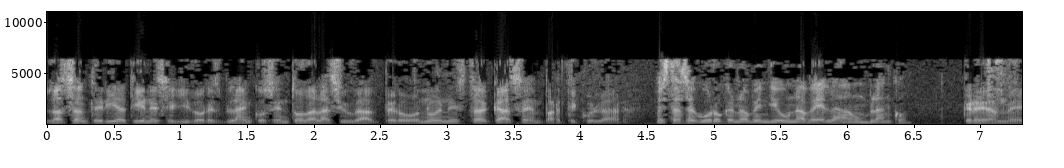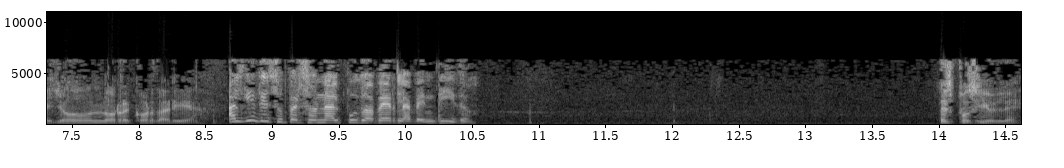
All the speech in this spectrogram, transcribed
La santería tiene seguidores blancos en toda la ciudad, pero no en esta casa en particular. ¿Está seguro que no vendió una vela a un blanco? Créame, yo lo recordaría. Alguien de su personal pudo haberla vendido. Es posible.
